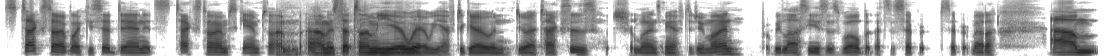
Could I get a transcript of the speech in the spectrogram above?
It's tax time, like you said, Dan. It's tax time, scam time. Um, it's that time of year where we have to go and do our taxes, which reminds me I have to do mine probably last year's as well, but that's a separate separate matter. Um,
